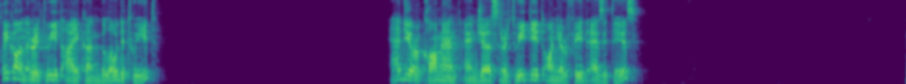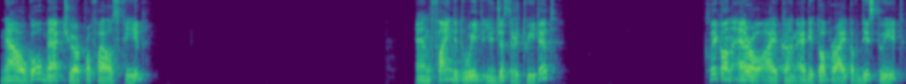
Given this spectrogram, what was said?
Click on retweet icon below the tweet. Add your comment and just retweet it on your feed as it is. Now go back to your profile's feed and find the tweet you just retweeted. Click on arrow icon at the top right of this tweet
